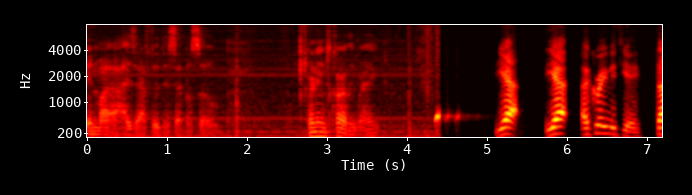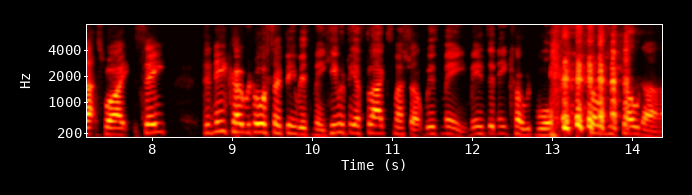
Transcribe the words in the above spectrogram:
in my eyes after this episode. Her name's Karli, right? Yeah, yeah, agree with you. That's why. See, Danico would also be with me. He would be a flag smasher with me. Me and Danico would walk shoulder to shoulder.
